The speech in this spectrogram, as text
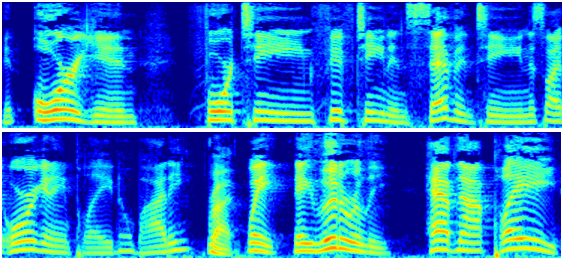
and Oregon. 14, 15, and 17. It's like Oregon ain't played nobody. Right. Wait, they literally have not played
